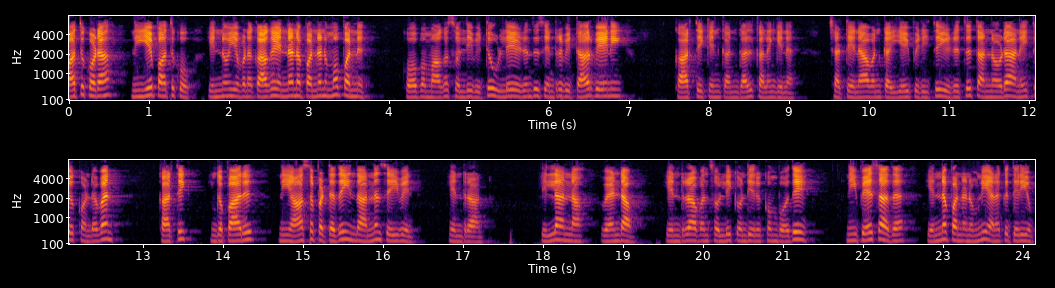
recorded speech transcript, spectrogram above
பார்த்துக்கோடா நீயே பார்த்துக்கோ இன்னும் இவனுக்காக என்னென்ன பண்ணணுமோ பண்ணு. கோபமாக சொல்லிவிட்டு உள்ளே எழுந்து சென்று விட்டார் வேணி. கார்த்திக்கின் கண்கள் கலங்கின. சட்டென அவன் கையை பிடித்து இழுத்து தன்னோடு அணைத்து கொண்டவன். கார்த்திக் இங்க பாரு நீ ஆசைப்பட்டதை இந்த அண்ணன் செய்வேன் என்றான். இல்ல அண்ணா வேண்டாம் என்று அவன் சொல்லி கொண்டிருக்கும் போதே நீ பேசாத என்ன பண்ணணும்னு எனக்கு தெரியும்.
